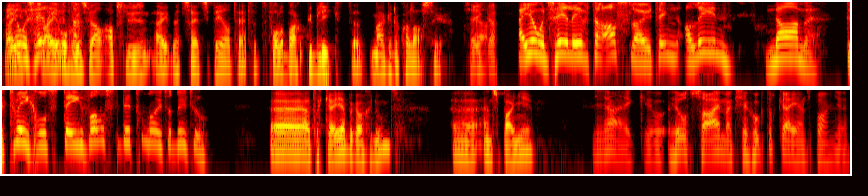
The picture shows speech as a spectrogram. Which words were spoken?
Waar, jongens, je, heel waar je overigens wel absoluut een uitwedstrijd speelt. Hè. Het volle bak publiek, dat maakt het ook wel lastiger. Zeker. Ja. En jongens, heel even ter afsluiting. Alleen namen. De twee grootste tegenvallers dit toernooi tot nu toe. Uh, ja, Turkije heb ik al genoemd. Uh, en Spanje. Ja, ik, heel saai, maar ik zeg ook Turkije en Spanje.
